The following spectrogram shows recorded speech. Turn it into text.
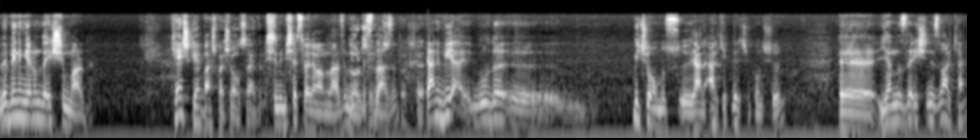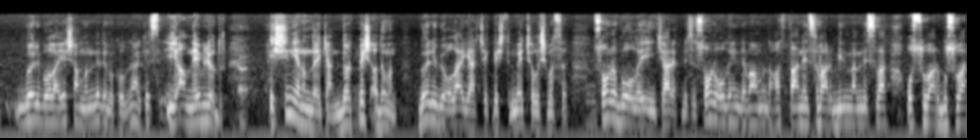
ve benim yanımda eşim vardı. Keşke baş başa olsaydınız. Şimdi bir şey söylemem lazım, Doğru bitmesi lazım. doğru yani bir burada e, birçoğumuz e, yani erkekler için konuşuyorum. E, yanınızda eşiniz varken böyle bir olay yaşanmanın ne demek olduğunu herkes iyi anlayabiliyordur. Evet. Eşin yanındayken 4-5 adamın böyle bir olay gerçekleştirmeye çalışması, sonra bu olayı inkar etmesi, sonra olayın devamında hastanesi var, bilmem nesi var, o su var, bu su var.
